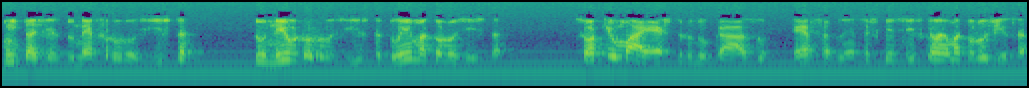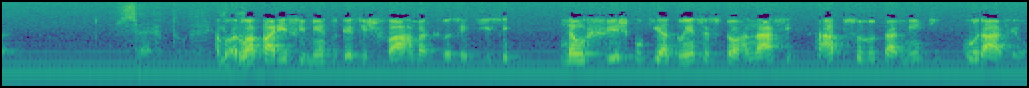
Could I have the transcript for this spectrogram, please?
muitas vezes do nefrologista, do neurologista, do hematologista. Só que o maestro, no caso, essa doença específica é o reumatologista. Certo. Agora, o aparecimento desses fármacos que você disse não fez com que a doença se tornasse absolutamente curável,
